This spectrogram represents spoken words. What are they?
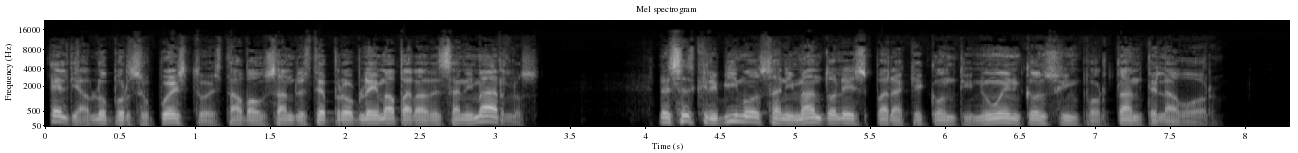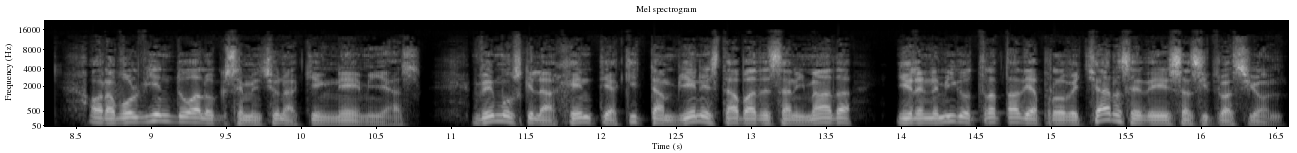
El diablo, por supuesto, estaba usando este problema para desanimarlos les escribimos animándoles para que continúen con su importante labor. Ahora, volviendo a lo que se menciona aquí en Nehemías, vemos que la gente aquí también estaba desanimada y el enemigo trata de aprovecharse de esa situación.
